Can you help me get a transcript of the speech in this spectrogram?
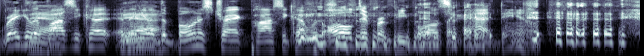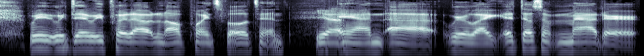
regular Yeah. posse cut, and then you had the bonus track posse cut with all different people. I was like, God damn! we we did we put out an all points bulletin Yeah. and uh we were like it doesn't matter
